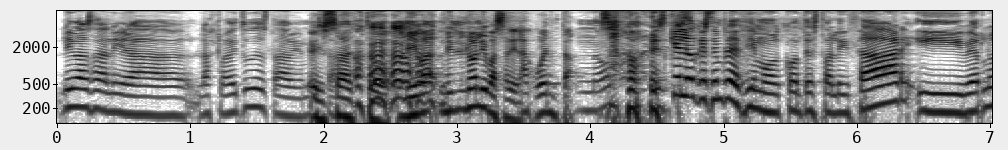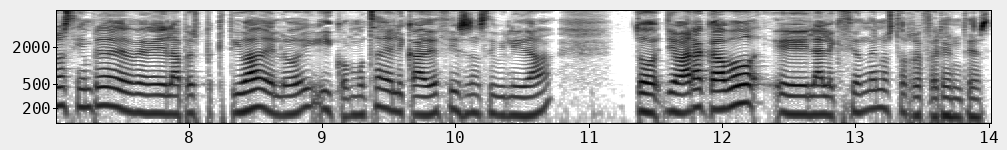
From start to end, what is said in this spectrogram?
le iba a salir a. La esclavitud estaba bien. vista. Exacto, le iba- no le iba a salir a cuenta. ¿no? Es que lo que siempre decimos, contextualizar y verlo siempre desde la perspectiva del hoy y con mucha delicadeza y sensibilidad, llevar a cabo eh, la elección de nuestros referentes,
